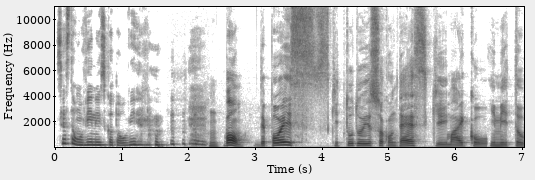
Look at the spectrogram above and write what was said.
vocês estão ouvindo isso que eu tô ouvindo? Bom, depois que tudo isso acontece, que Michael imita o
